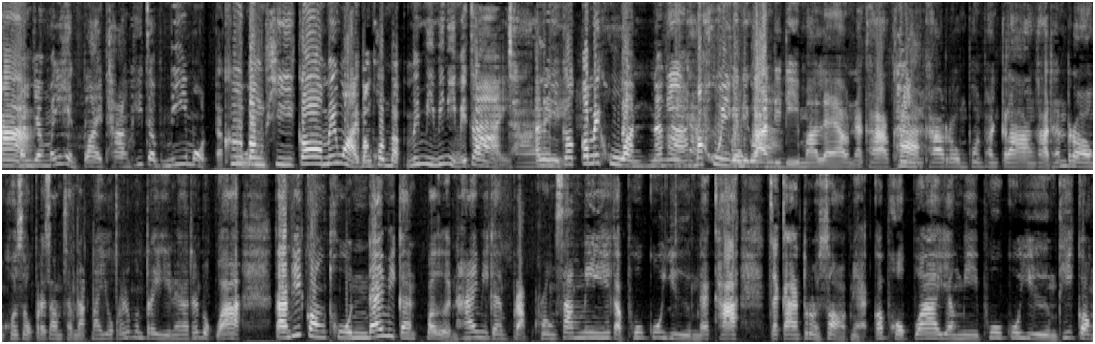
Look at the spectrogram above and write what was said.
ค่ะมันยังไม่เห็นปลายทางที่จะหนี้หมดอะคือณบางทีก็ไม่ไหวบางคนแบบไม่มีไม่หนีไม่จ่ายใช่อะไรอย่างนี้ก็ก็ไม่ควรนะคะนี่มาคุยกันดีกว่าโครงรดีๆมาแล้วนะคะค่ะคุณคารมพลพันธ์กลางค่ะ ท่านรองโฆษกประจำสำนักนายกรัฐมนตรีนะคะท่านบอกว่าตามที่กองทุนได้มีการเปิดให้มีการปรับโครงสร้างหนี้ให้กับผู้กู้ยืมนะคะ จากการตรวจสอบเนี่ยก็พบว่ายังมีผู้กู้ยืมที่กอง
